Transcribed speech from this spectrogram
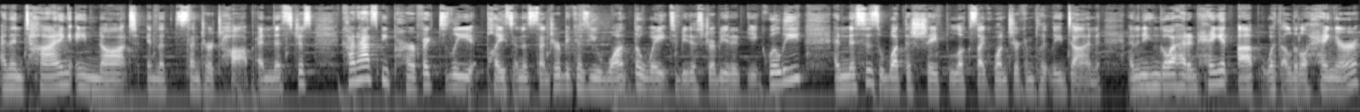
and then tying a knot in the center top. And this just kind of has to be perfectly placed in the center because you want the weight to be distributed equally. And this is what the shape looks like once you're completely done. And then you can go ahead and hang it up with a little hanger,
